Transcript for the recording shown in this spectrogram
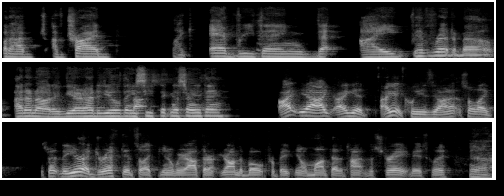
But I've, I've tried like everything that I have read about. I don't know. Have you ever had to deal with any seasickness or anything? i yeah I, I get i get queasy on it so like the year i drifted so like you know we are out there you're on the boat for you know a month at a time the straight basically Yeah.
